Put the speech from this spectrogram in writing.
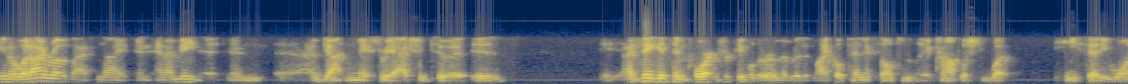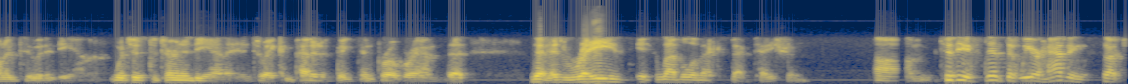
you know what I wrote last night, and, and I mean it, and I've gotten mixed reaction to it. Is I think it's important for people to remember that Michael Penix ultimately accomplished what he said he wanted to at Indiana, which is to turn Indiana into a competitive Big Ten program that that has raised its level of expectation um, to the extent that we are having such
